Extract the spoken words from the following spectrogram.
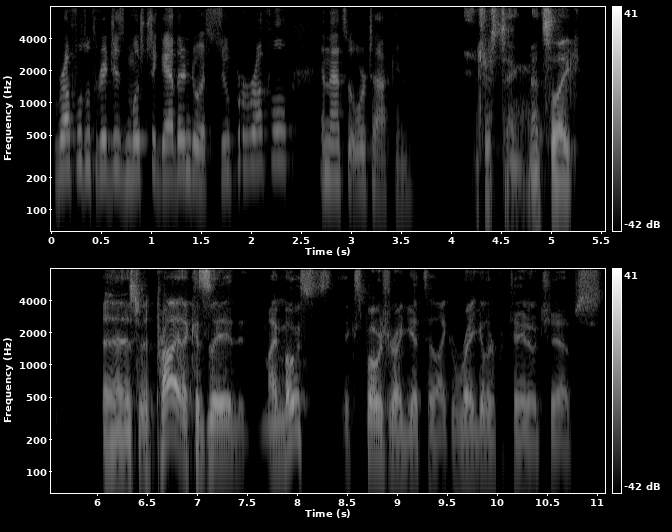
ruffles with ridges mushed together into a super ruffle and that's what we're talking interesting. That's like, And it's probably because my most exposure I get to like regular potato chips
